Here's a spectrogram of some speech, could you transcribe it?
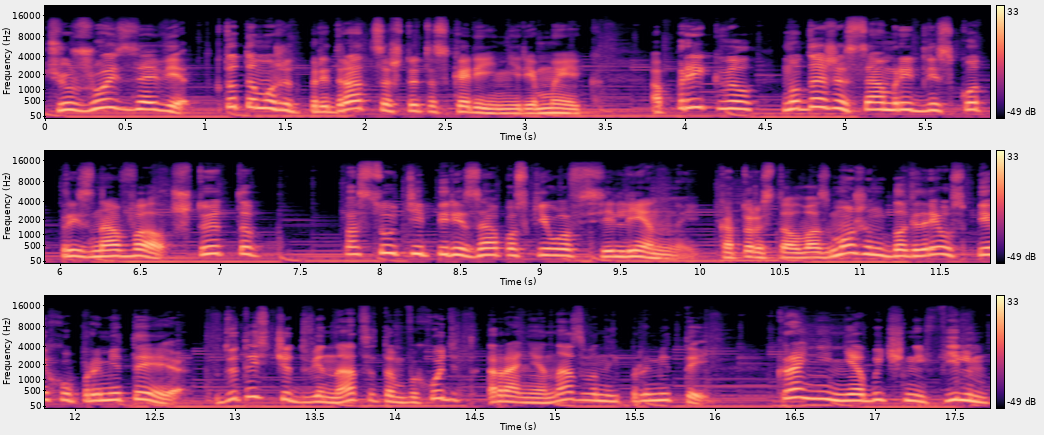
Чужой завет. Кто-то может придраться, что это скорее не ремейк, а приквел, но даже сам Ридли Скотт признавал, что это по сути перезапуск его вселенной, который стал возможен благодаря успеху Прометея. В 2012 выходит ранее названный Прометей, крайне необычный фильм,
